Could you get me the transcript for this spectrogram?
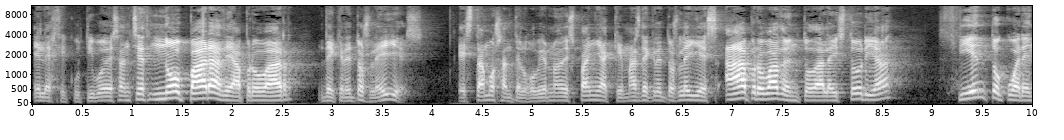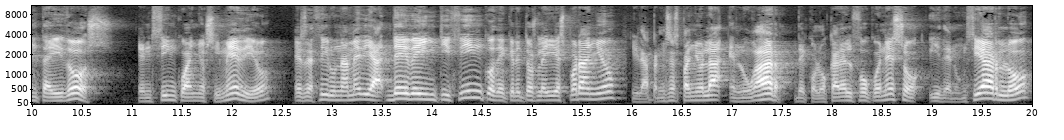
el Ejecutivo de Sánchez no para de aprobar decretos leyes. Estamos ante el gobierno de España que más decretos leyes ha aprobado en toda la historia, 142 en cinco años y medio, es decir, una media de 25 decretos leyes por año, y la prensa española, en lugar de colocar el foco en eso y denunciarlo,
